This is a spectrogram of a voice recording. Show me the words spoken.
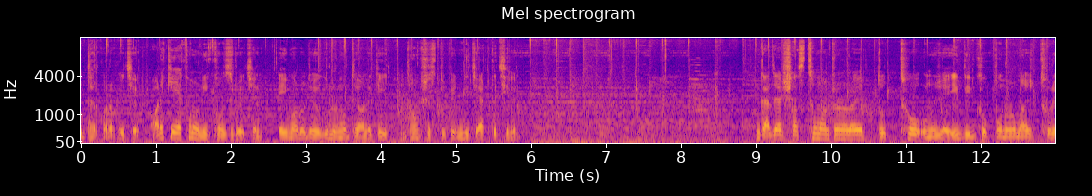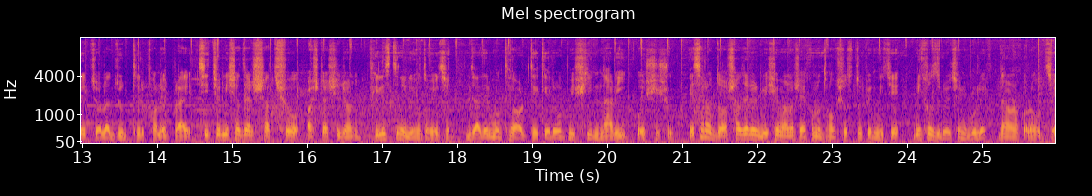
উদ্ধার করা হয়েছে। অনেকেই এখনও নিখোঁজ রয়েছেন। এই মরদেহগুলোর মধ্যে অনেকেই ধ্বংসস্তূপের নিচে আটকে ছিলেন। গাজার স্বাস্থ্য মন্ত্রণালয়ের তথ্য অনুযায়ী দীর্ঘ পনেরো মাস ধরে চলা যুদ্ধের ফলে প্রায় ছেচল্লিশ হাজার সাতশো অষ্টাশি জন ফিলিস্তিনি নিহত হয়েছেন, যাদের মধ্যে অর্ধেকেরও বেশি নারী ও শিশু। এছাড়াও দশ হাজারের বেশি মানুষ এখনও ধ্বংসস্তূপের নিচে নিখোঁজ রয়েছেন বলে ধারণা করা হচ্ছে।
